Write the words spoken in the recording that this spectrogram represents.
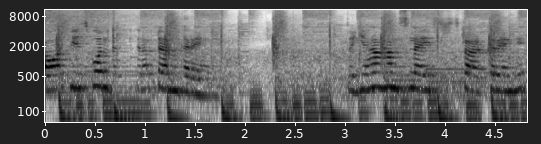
और फिर इसको अंदर की तरफ़ टर्न करेंगे। तो यहाँ हम सिलाई स्टार्ट करेंगे।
